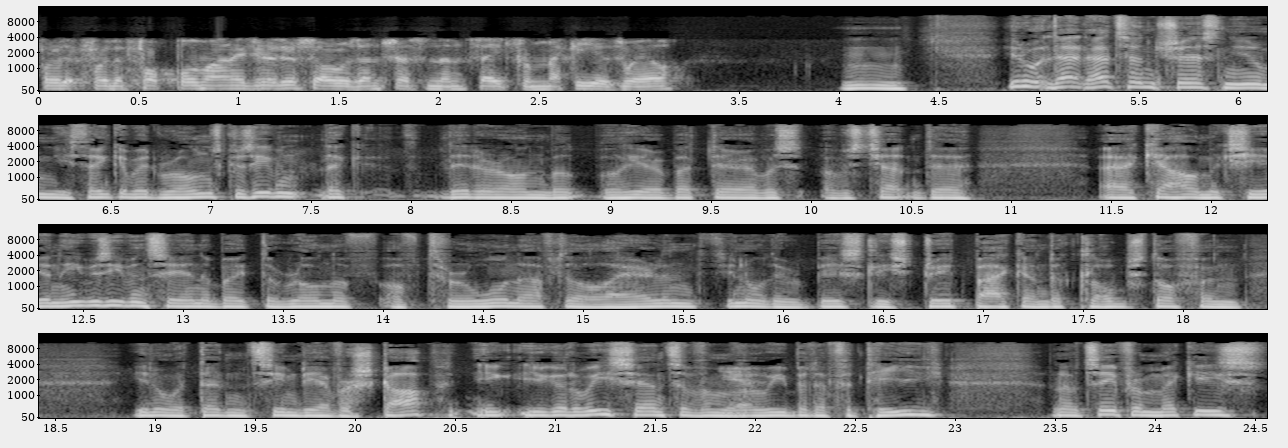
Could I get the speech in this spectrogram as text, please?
for the, for the football manager, there's always interesting insight from Mickey as well. Mm. You know that that's interesting. You know when you think about runs, because even like later on we'll, we'll hear about there. I was I was chatting to uh, Cathal McShane. He was even saying about the run of of Tyrone after All Ireland. You know they were basically straight back into club stuff, and you know, it didn't seem to ever stop. You, you got a wee sense of him, Yeah. a wee bit of fatigue. And I would say from Mickey's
